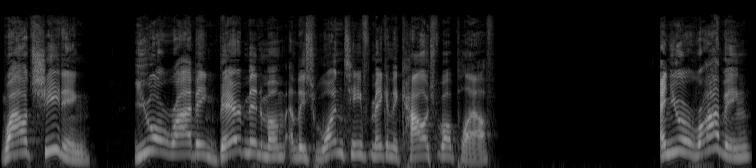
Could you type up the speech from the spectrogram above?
while cheating, you are robbing bare minimum at least one team from making the college football playoff. And you are robbing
